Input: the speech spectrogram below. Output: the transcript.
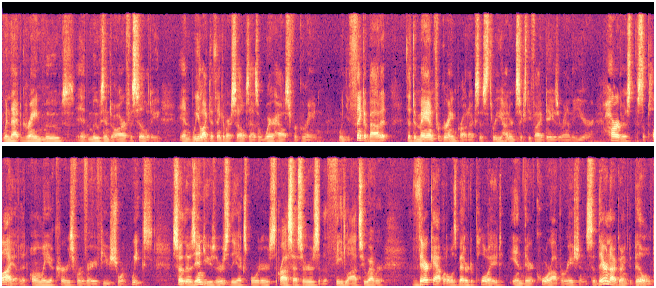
when that grain moves, it moves into our facility. And we like to think of ourselves as a warehouse for grain. When you think about it, the demand for grain products is 365 days around the year. Harvest, the supply of it, only occurs for a very few short weeks. So those end users, the exporters, processors, the feedlots, whoever, their capital is better deployed in their core operations. So they're not going to build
